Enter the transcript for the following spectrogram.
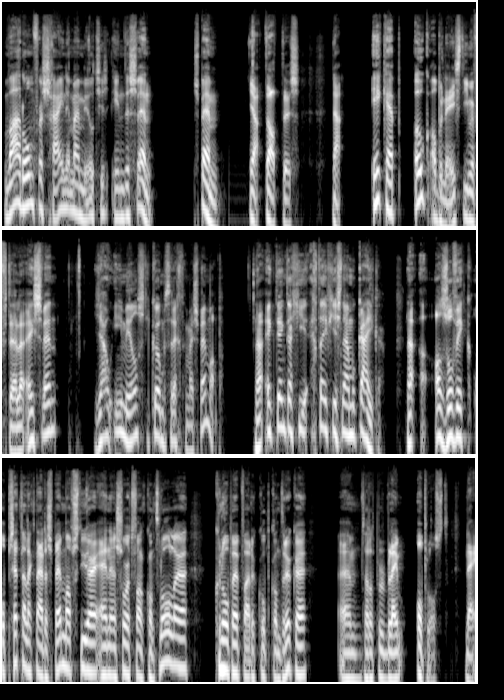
Waarom verschijnen mijn mailtjes in de Sven? Spam. Ja, dat dus. Nou, ik heb ook abonnees die me vertellen: Hey Sven, jouw e-mails die komen terecht in mijn spammap. Nou, ik denk dat je echt eventjes naar moet kijken. Nou, alsof ik opzettelijk naar de spammap stuur en een soort van controleknop heb waar ik op kan drukken, um, dat het probleem oplost. Nee,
